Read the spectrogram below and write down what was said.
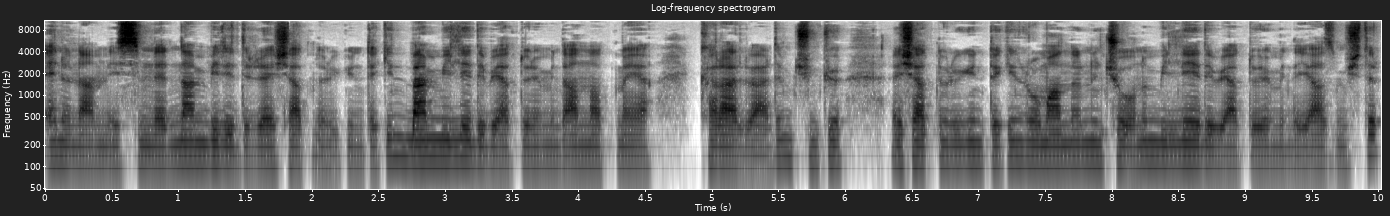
en önemli isimlerinden biridir Reşat Nuri Güntekin. Ben Milli Edebiyat döneminde anlatmaya karar verdim. Çünkü Reşat Nuri Güntekin romanlarının çoğunu Milli Edebiyat döneminde yazmıştır.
